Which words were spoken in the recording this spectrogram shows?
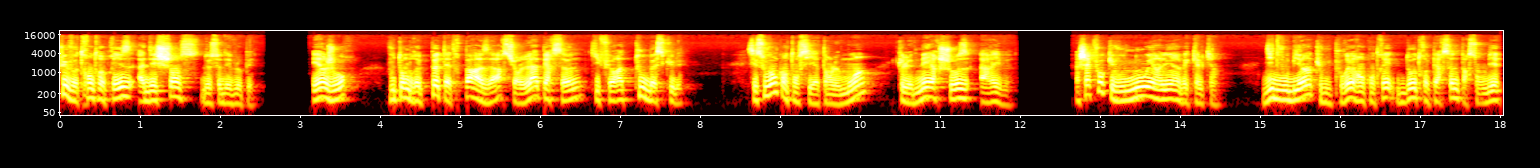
plus votre entreprise a des chances de se développer. Et un jour, vous tomberez peut-être par hasard sur la personne qui fera tout basculer. C'est souvent quand on s'y attend le moins que les meilleures choses arrivent. À chaque fois que vous nouez un lien avec quelqu'un, dites-vous bien que vous pourrez rencontrer d'autres personnes par son biais.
